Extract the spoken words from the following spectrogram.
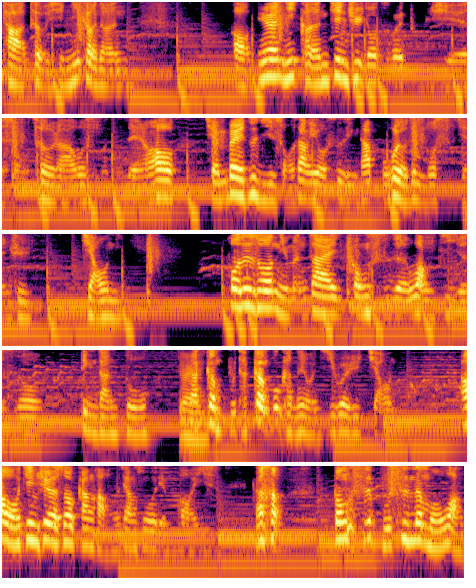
它的特性，你可能哦，因为你可能进去都只会读一些手册啦或什么之类，然后前辈自己手上也有事情，他不会有这么多时间去教你。或者是说你们在公司的旺季的时候订单多，那更不他更不可能有机会去教你。啊，我进去的时候刚好，我这样说有点不好意思，刚好公司不是那么旺，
